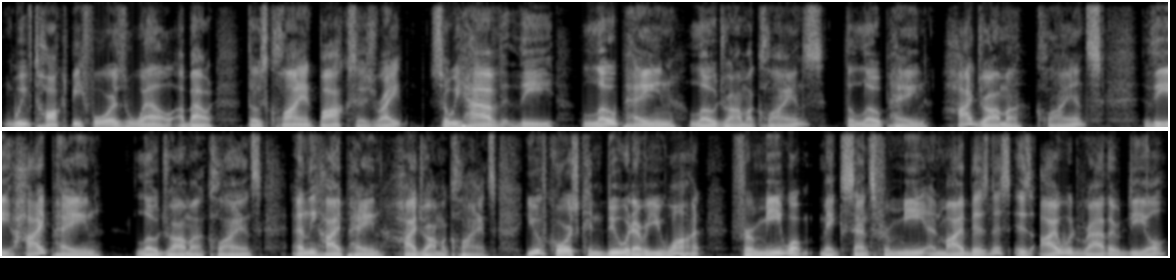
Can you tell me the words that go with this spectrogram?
We've talked before as well about those client boxes, right? So we have the low paying, low drama clients the low paying, high drama clients, the high paying, low drama clients, and the high paying, high drama clients. You, of course, can do whatever you want. For me, what makes sense for me and my business is I would rather deal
